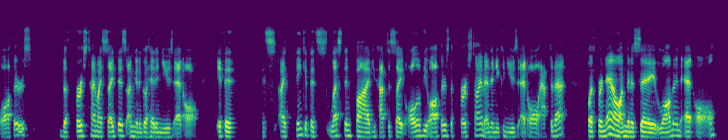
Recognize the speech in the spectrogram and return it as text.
authors, the first time I cite this, I'm going to go ahead and use et al. If it's, I think if it's less than five, you have to cite all of the authors the first time, and then you can use et al. after that. But for now, I'm going to say Laumann et al.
